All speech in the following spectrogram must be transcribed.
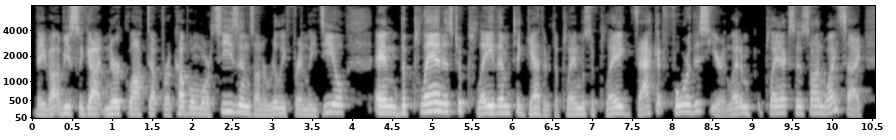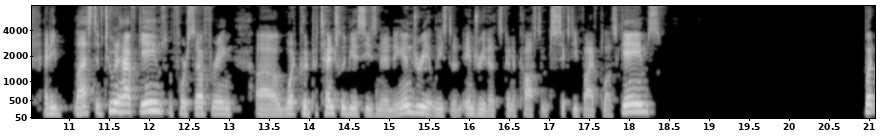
They've obviously got Nurk locked up for a couple more seasons on a really friendly deal. And the plan is to play them together. The plan was to play Zach at four this year and let him play next to Hassan Whiteside. And he lasted two and a half games before suffering uh, what could potentially be a season-ending injury, at least an injury that's going to cost him 65 plus games. But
